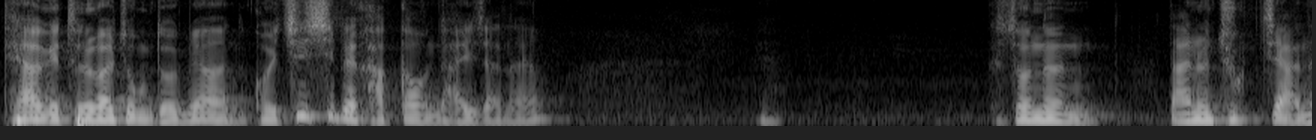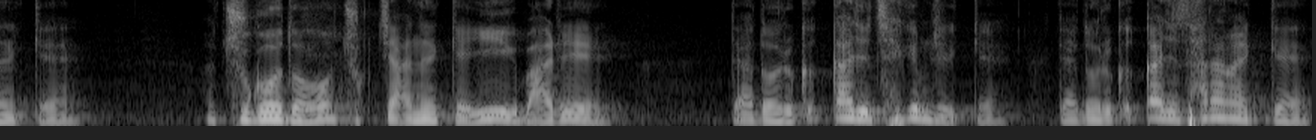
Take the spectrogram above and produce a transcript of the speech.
대학에 들어갈 정도면 거의 70에 가까운 나이잖아요. 그래서 저는 나는 죽지 않을게. 죽어도 죽지 않을게. 이 말이 내가 너를 끝까지 책임질게. 내가 너를 끝까지 사랑할게.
